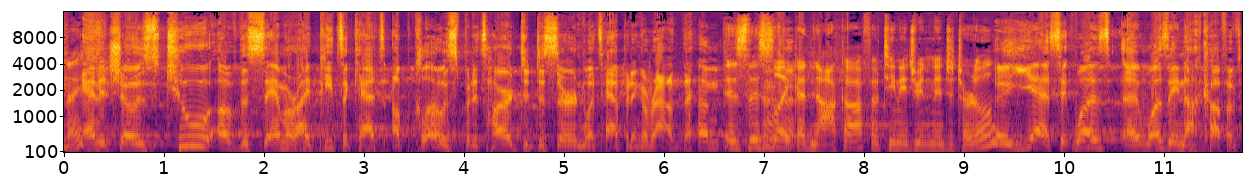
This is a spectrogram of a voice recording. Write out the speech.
Nice. and it shows two of the samurai pizza cats up close, but it's hard to discern what's happening around them. Is this like a knockoff of Teenage Mutant Ninja Turtles? Uh, yes, it was. Uh, it was a knockoff of.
